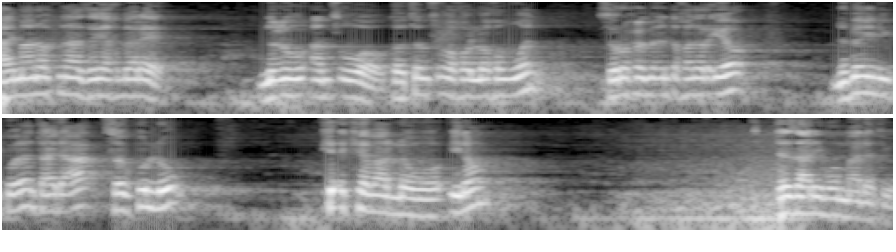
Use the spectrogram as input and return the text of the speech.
ሃይማኖትና ዘየኽበረ ንዑ ኣምፅዎ ከተምፅዎ ከለኹም እውን ስርሑ ምእንቲ ኸንርእዮ ንበይኑ ይኮነ እንታይ ደኣ ሰብ ኩሉ ክእከብ ኣለዎ ኢሎም ተዛሪቦም ማለት እዩ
